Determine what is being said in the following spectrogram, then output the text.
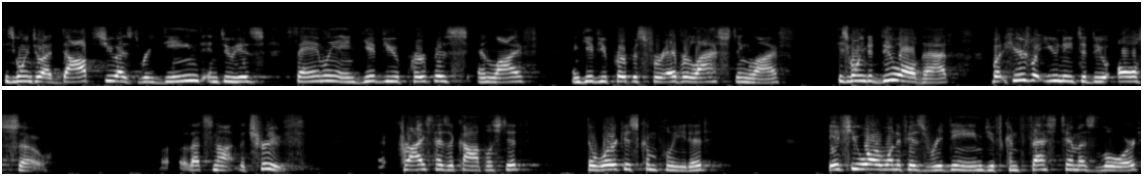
He's going to adopt you as redeemed into His family and give you purpose in life and give you purpose for everlasting life. He's going to do all that, but here's what you need to do also. That's not the truth. Christ has accomplished it. The work is completed. If you are one of His redeemed, you've confessed Him as Lord.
